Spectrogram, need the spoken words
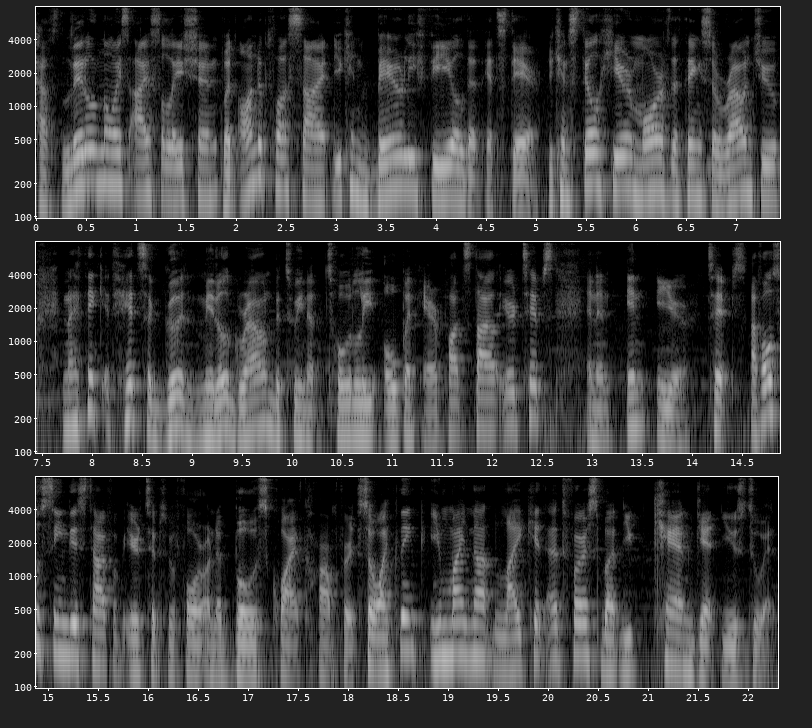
have little noise isolation, but on the plus side, you can barely feel that it's there. You can still hear more of the things around you, and I think it hits a good middle ground between a totally open AirPod style ear tips and an in-ear tips. I've also seen this type of ear tips before on the Bose Quiet Comfort, so I think you might not like it at first, but you can get used to it.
